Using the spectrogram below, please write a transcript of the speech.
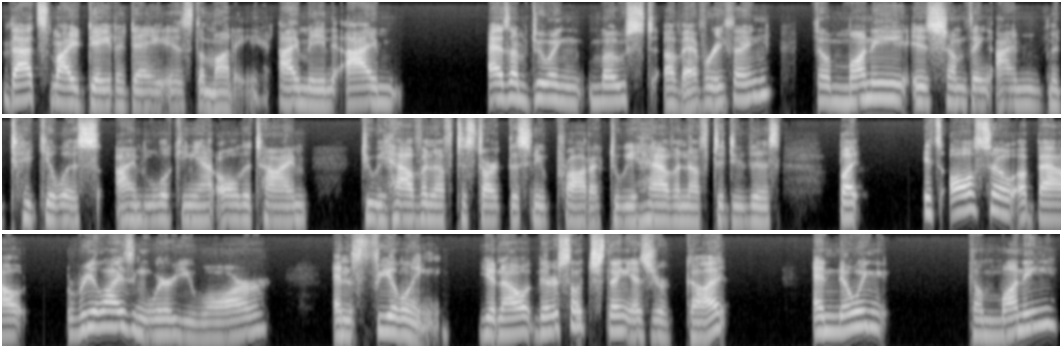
that's my day to day is the money. I mean, I'm as I'm doing most of everything, the money is something I'm meticulous. I'm looking at all the time. Do we have enough to start this new product? Do we have enough to do this? It's also about realizing where you are and feeling, you know, there's such thing as your gut and knowing the money,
